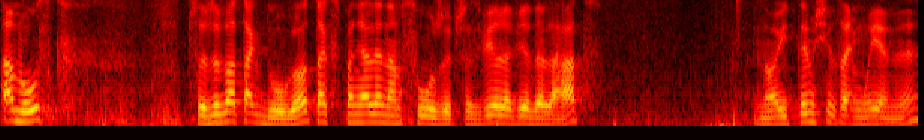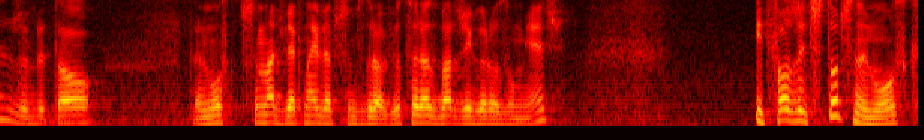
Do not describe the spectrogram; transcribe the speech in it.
A mózg przeżywa tak długo, tak wspaniale nam służy przez wiele, wiele lat. No i tym się zajmujemy, żeby to, ten mózg trzymać w jak najlepszym zdrowiu, coraz bardziej go rozumieć i tworzyć sztuczny mózg,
